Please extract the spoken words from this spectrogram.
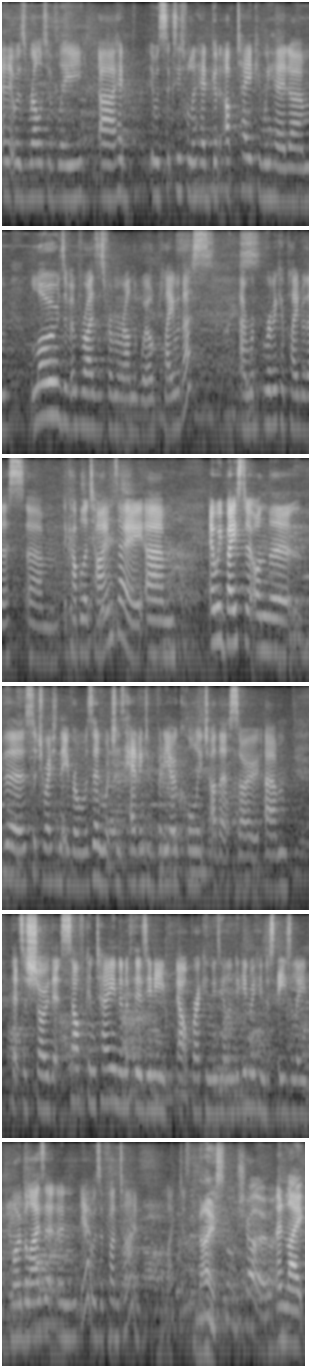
and it was relatively uh, had it was successful and had good uptake, and we had um, loads of improvisers from around the world play with us. Um, Re- Rebecca played with us um, a couple of times, eh? Um, and we based it on the the situation that everyone was in, which is having to video call each other. So. That's a show that's self-contained, and if there's any outbreak in New Zealand again, we can just easily mobilise it. And yeah, it was a fun time. I liked it. Nice. cool show. And like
